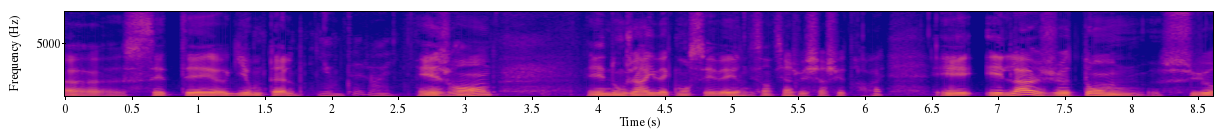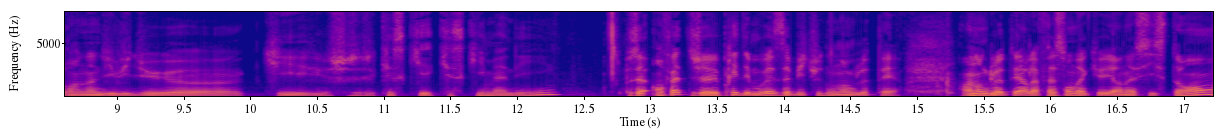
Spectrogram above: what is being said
euh, c'était euh, Guillaume Tell. Guillaume Tell, oui. Et je rentre, et donc j'arrive avec mon CV en disant tiens, je vais chercher du travail. Et, et là, je tombe sur un individu euh, qui. Qu'est-ce qu'il m'a dit? En fait, j'avais pris des mauvaises habitudes en Angleterre. En Angleterre, la façon d'accueillir un assistant,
